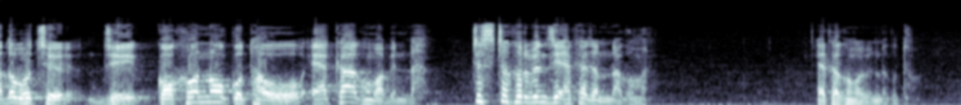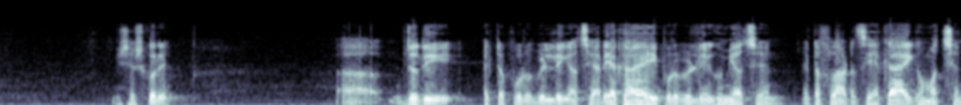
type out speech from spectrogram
আদব হচ্ছে যে কখনো কোথাও একা ঘুমাবেন না। চেষ্টা করবেন যে একা যেন না ঘুমান। একা ঘুমাবেন না কোথাও। বিশেষ করে যদি একটা পুরো বিল্ডিং আছে, আর একাই পুরো বিল্ডিং ঘুমিয়ে আছেন, একটা ফ্ল্যাট আছে, একাই ঘুমাচ্ছেন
